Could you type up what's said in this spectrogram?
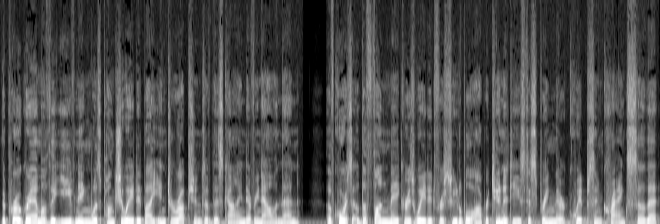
The program of the evening was punctuated by interruptions of this kind every now and then. Of course, the fun makers waited for suitable opportunities to spring their quips and cranks so that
